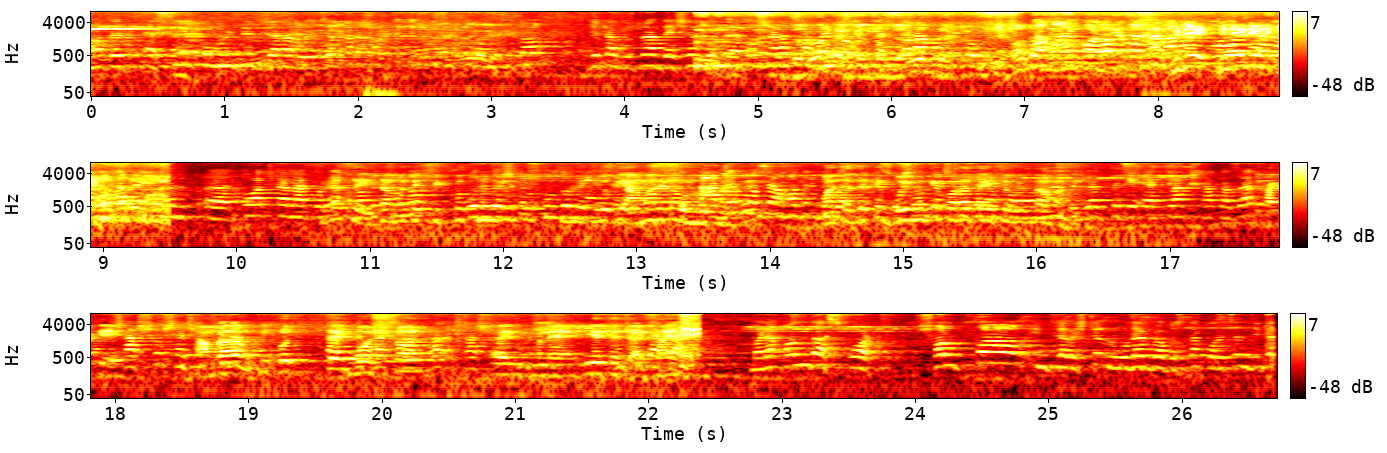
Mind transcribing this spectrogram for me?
আমাদের এসসি কমিউনিটির যারা রয়েছে, তারা যেটা দেশের মধ্যে এবং যারা সবাই রয়েছেন, যারা আমাদের আহ, তোয়াক্কা না করে ঠিক আছে, এটা আমাদের শিক্ষক পরিবেশকে সুন্দর রেখেছে। প্রতি আমার একটা অনুরোধ তাদের মধ্যে আমাদের বাচ্চাদেরকে বইমুখী করার দায়িত্ব কিন্তু আমাদের। বিভাগ থেকে এক লাখ সাত হাজার সাতশো ছেষট্টি প্রত্যেক বছর মানে ইয়েতে মানে অন দ্য স্পট স্বল্প ইন্টারেস্টে লোনের ব্যবস্থা করেছেন যেটা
